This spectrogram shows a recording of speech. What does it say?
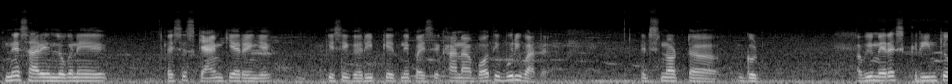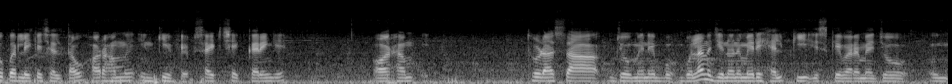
इतने सारे इन लोगों ने ऐसे स्कैम किए रहेंगे, किसी गरीब के इतने पैसे खाना बहुत ही बुरी बात है। इट्स नॉट गुड अभी मेरे स्क्रीन के ऊपर लेके चलता हूँ और हम इनकी वेबसाइट चेक करेंगे और हम थोड़ा सा जो मैंने बोला ना जिन्होंने मेरी हेल्प की इसके बारे में जो उन,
